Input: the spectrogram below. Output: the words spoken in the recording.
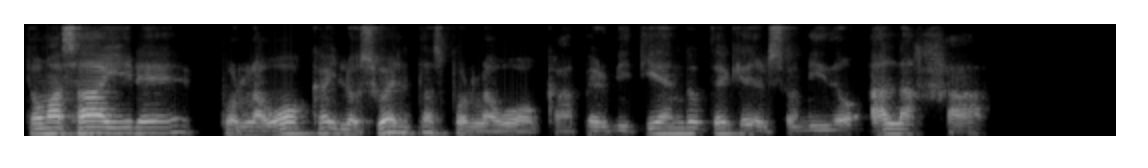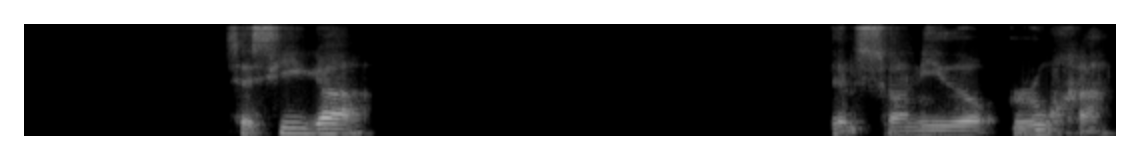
Tomas aire por la boca y lo sueltas por la boca, permitiéndote que el sonido alaja se siga del sonido ruja.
